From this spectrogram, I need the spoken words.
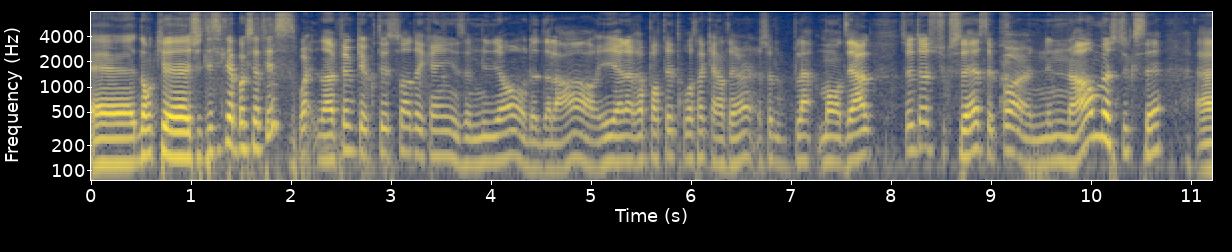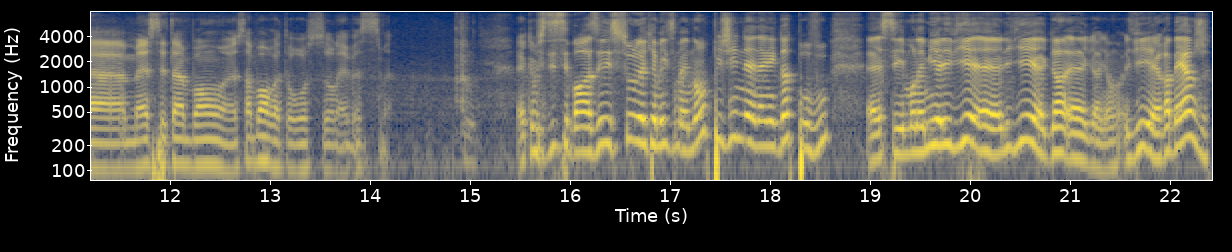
Euh, donc, euh, je te laisser avec le box-office. Ouais, dans un film qui a coûté 75 millions de dollars et il en a rapporté 341 sur le plan mondial. C'est un succès, c'est pas un énorme succès, euh, mais c'est un bon, c'est un bon retour sur l'investissement. Euh, comme je dis, c'est basé sur le comic du même nom. Puis j'ai une, anecdote pour vous. Euh, c'est mon ami Olivier, euh, Olivier, Olivier Roberge,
